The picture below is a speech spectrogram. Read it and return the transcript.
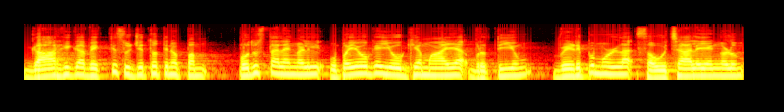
ഗാർഹിക വ്യക്തി ശുചിത്വത്തിനൊപ്പം പൊതുസ്ഥലങ്ങളിൽ ഉപയോഗയോഗ്യമായ വൃത്തിയും വെടിപ്പുമുള്ള ശൗചാലയങ്ങളും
